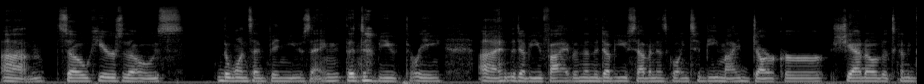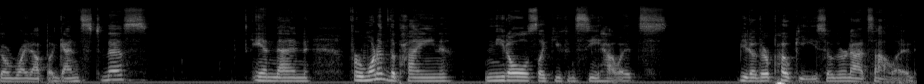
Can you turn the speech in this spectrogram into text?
Um, so here's those, the ones I've been using, the W3 uh, and the W5. And then the W7 is going to be my darker shadow that's going to go right up against this. And then for one of the pine needles, like you can see how it's you know, they're pokey, so they're not solid.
